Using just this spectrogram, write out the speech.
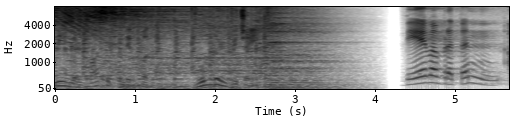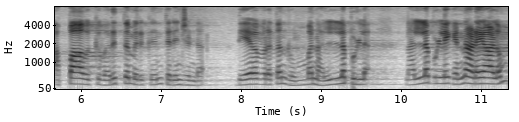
நீங்கள் பார்த்துக் கொண்டிருப்பது உங்கள் விஜய். தேவவிரதன் அப்பாவுக்கு வருத்தம் இருக்குன்னு தெரிஞ்சுண்டார் தேவவிரதன் ரொம்ப நல்ல புள்ள. நல்ல பிள்ளைக்கு என்ன அடையாளம்?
